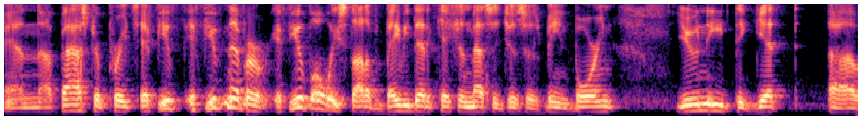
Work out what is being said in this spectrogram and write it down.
and uh, pastor preached. If you if you've never if you've always thought of baby dedication messages as being boring you need to get uh,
